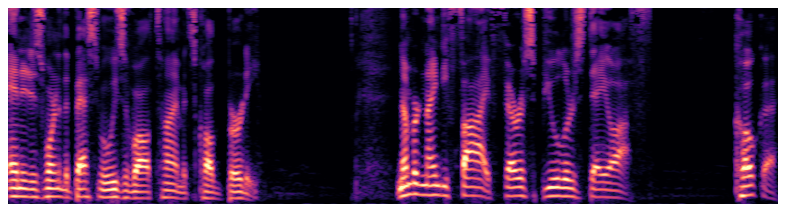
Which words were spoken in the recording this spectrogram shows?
and it is one of the best movies of all time. It's called Birdy. Number ninety-five, Ferris Bueller's Day Off. Coca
